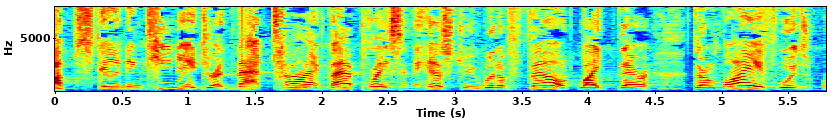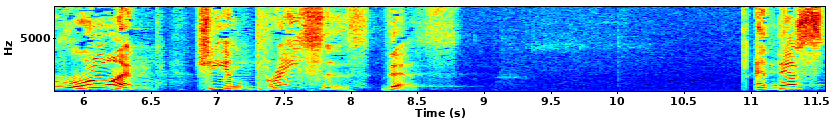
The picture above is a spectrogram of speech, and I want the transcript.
upstanding teenager at that time, that place in history, would have felt like their, their life was ruined. She embraces this. And this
